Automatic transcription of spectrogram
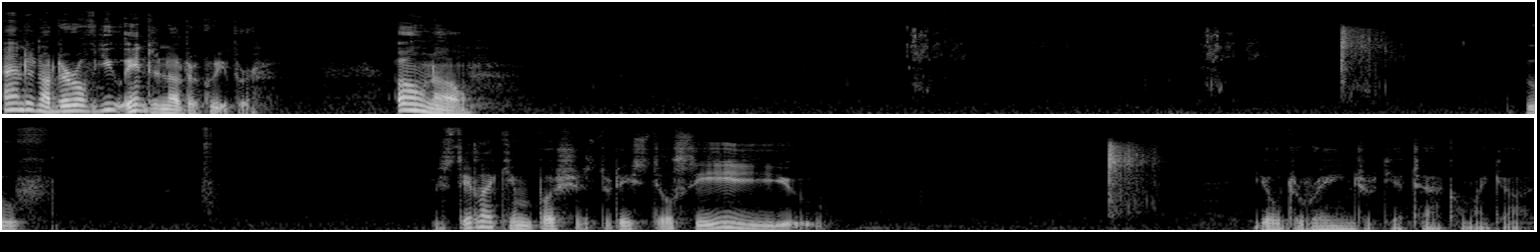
And another of you and another creeper. Oh no. Oof. You stay like in bushes. Do they still see you? Yo, the range of the attack. Oh my god.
